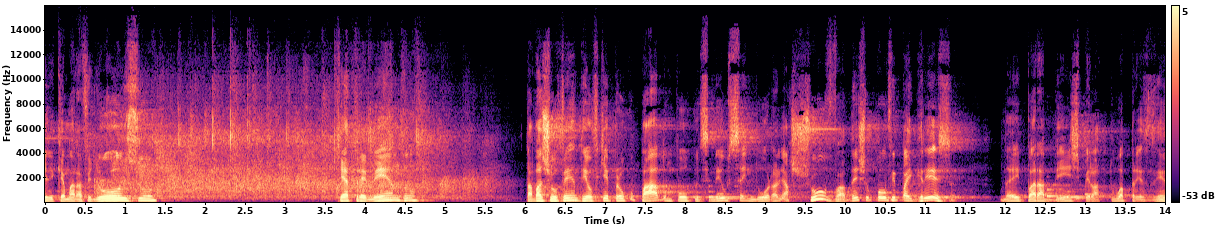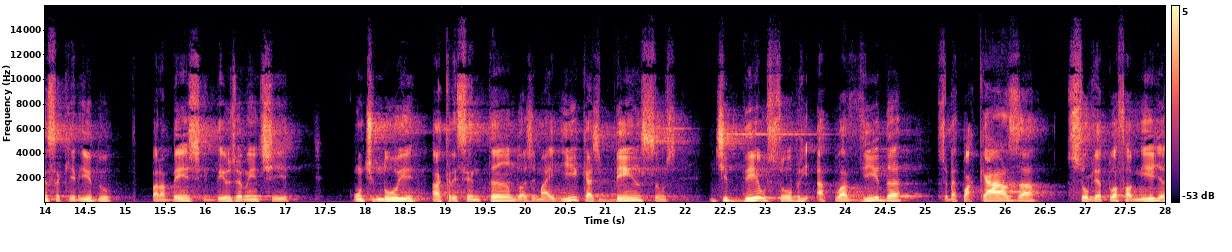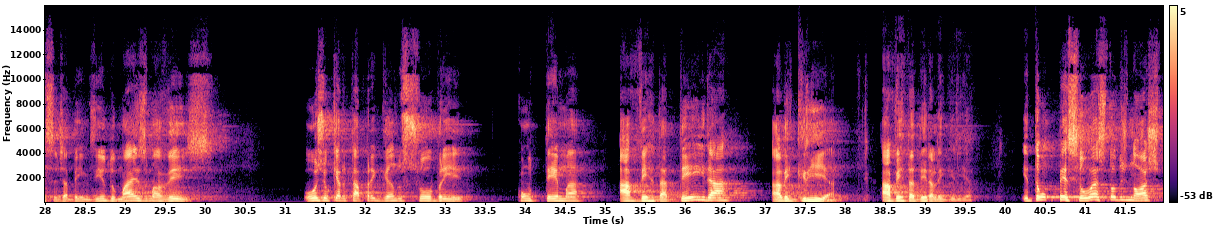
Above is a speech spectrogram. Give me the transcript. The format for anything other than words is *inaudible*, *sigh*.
Ele que é maravilhoso, que é tremendo. Estava chovendo e eu fiquei preocupado um pouco. disse: Meu Senhor, olha a chuva, deixa o povo ir para a igreja. Né? E parabéns pela tua presença, querido. Parabéns, que Deus realmente continue acrescentando as mais ricas bênçãos de Deus sobre a tua vida, sobre a tua casa, sobre a tua família. Seja bem-vindo mais uma vez. Hoje eu quero estar pregando sobre com o tema a verdadeira alegria, a verdadeira alegria. Então, pessoas, todos nós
